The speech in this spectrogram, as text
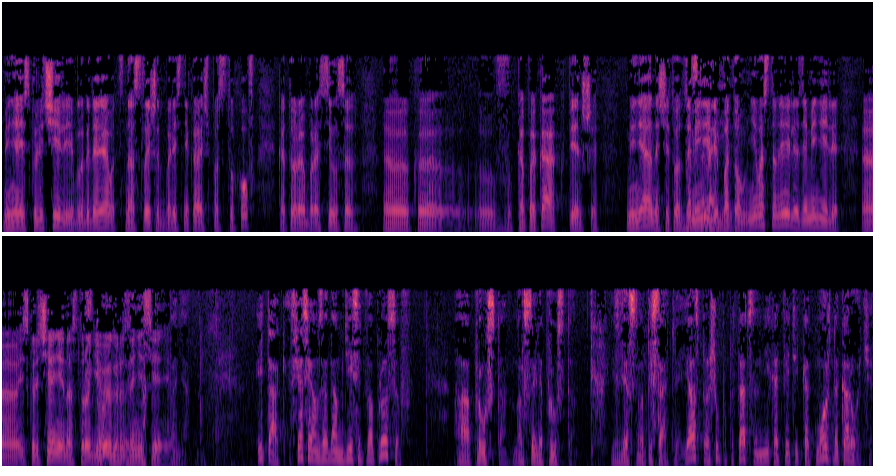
Меня исключили, и благодаря, вот нас слышит Борис Николаевич Пастухов, который обратился э, к, э, в КПК, к Пельше, меня, значит, вот заменили потом, не восстановили, а заменили э, исключение на строгий выговор. занесения. Понятно. Итак, сейчас я вам задам 10 вопросов а, Пруста, Марселя Пруста, известного писателя. Я вас прошу попытаться на них ответить как можно короче.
